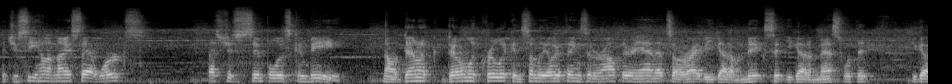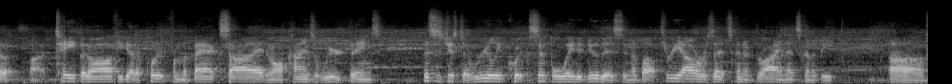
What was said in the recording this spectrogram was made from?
But you see how nice that works? That's just simple as can be. Now dental, dental acrylic and some of the other things that are out there, yeah, that's all right, but you got to mix it, you got to mess with it, you got to uh, tape it off, you got to put it from the back side and all kinds of weird things. This is just a really quick, simple way to do this. In about three hours, that's going to dry and that's going to be uh,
